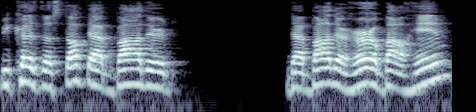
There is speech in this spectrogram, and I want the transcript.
because the stuff that bothered that bothered her about him,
